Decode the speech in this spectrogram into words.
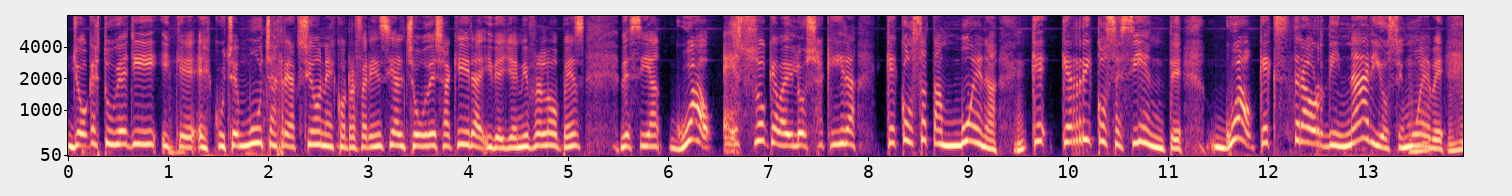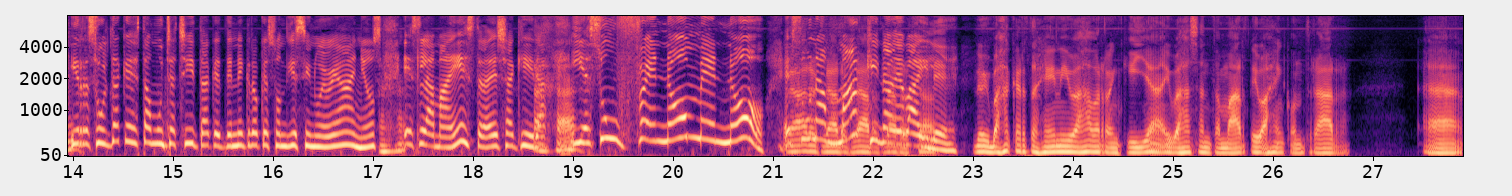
yo que estuve allí y que escuché muchas reacciones con referencia al show de Shakira y de Jennifer López, decían, wow, eso que bailó Shakira, qué cosa tan buena, qué, qué rico se siente, wow, qué extraordinario se mueve. Y resulta que esta muchachita que tiene creo que son 19 años, es la maestra de Shakira Ajá. y es un fenómeno, es una claro, claro, máquina de baile. Y vas a Cartagena y vas a Barranquilla y vas a Santa Marta y vas a encontrar ah,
